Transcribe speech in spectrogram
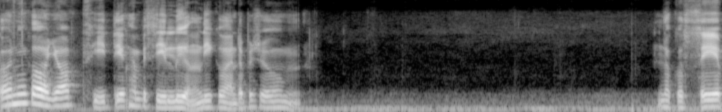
ตอนนี้ก็ย้อมสีเตียงให้เป็นสีเหลืองดีกว่าท่านผู้ชม แล้วก็เซฟ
